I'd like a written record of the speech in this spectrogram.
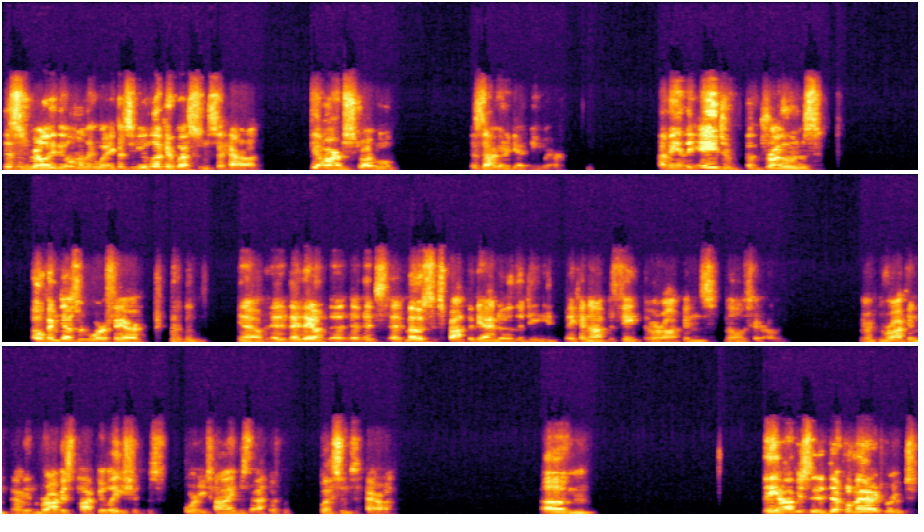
this is really the only way, because if you look at Western Sahara, the armed struggle is not going to get anywhere. I mean, the age of, of drones, open desert warfare, you know, they, they don't, it's at most it's propaganda of the deed. They cannot defeat the Moroccans militarily. Moroccan, I mean, Morocco's population is 40 times that of Western Sahara. Um, the obviously the diplomatic route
